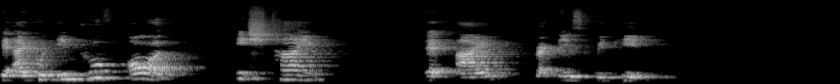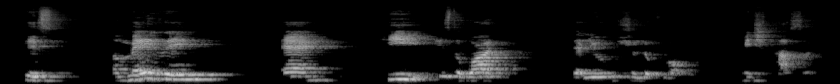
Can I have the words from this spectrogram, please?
that I could improve on each time that I practice with him. He's amazing and he is the one that you should look for, Mitch Carson.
